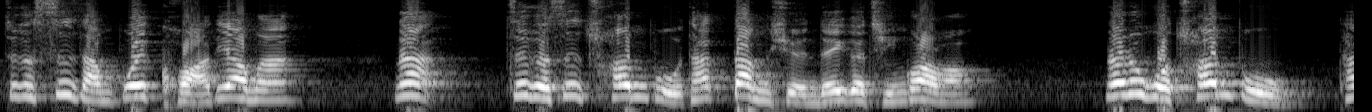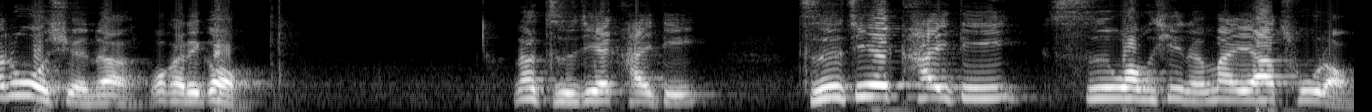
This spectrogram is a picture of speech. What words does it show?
这个市场不会垮掉吗？那？这个是川普他当选的一个情况哦。那如果川普他落选了，我跟你讲，那直接开低，直接开低，失望性的卖压出笼，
